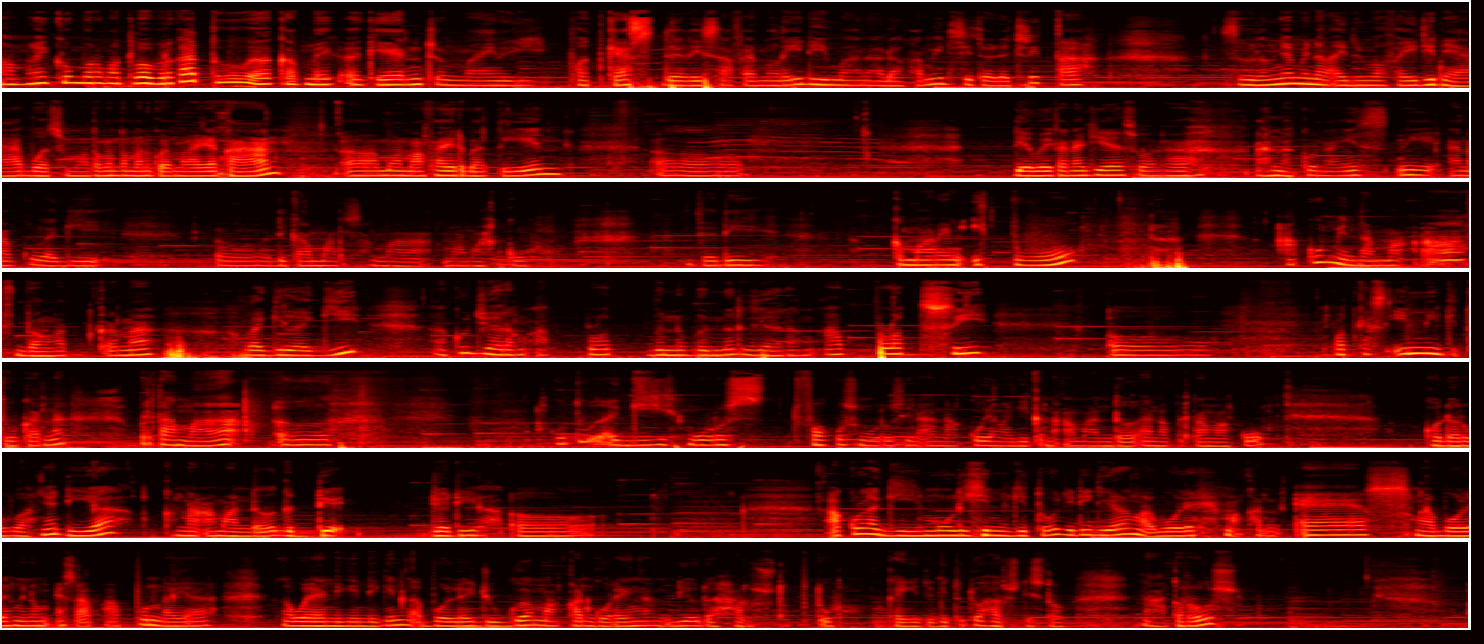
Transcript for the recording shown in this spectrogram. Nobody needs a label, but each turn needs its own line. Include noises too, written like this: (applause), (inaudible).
Assalamualaikum warahmatullahi wabarakatuh. Welcome back again to my podcast Delisa Family di mana ada kami di situ ada cerita. Sebelumnya minal aidin wal faizin ya buat semua teman-temanku yang merayakan. Uh, mohon maaf lahir batin. Uh, diabaikan aja ya suara (laughs) anakku nangis. Nih anakku lagi uh, di kamar sama mamaku. Jadi kemarin itu aku minta maaf banget karena lagi-lagi aku jarang upload bener-bener jarang upload sih uh, podcast ini gitu. Karena pertama uh, aku tuh lagi ngurus fokus ngurusin anakku yang lagi kena amandel anak pertamaku. Kodarullahnya dia kena amandel gede. Jadi uh, aku lagi mulihin gitu jadi dia nggak boleh makan es nggak boleh minum es apa pun lah ya. Nggak boleh yang dingin dingin nggak boleh juga makan gorengan. Dia udah harus stop tuh kayak gitu gitu tuh harus di stop nah terus?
